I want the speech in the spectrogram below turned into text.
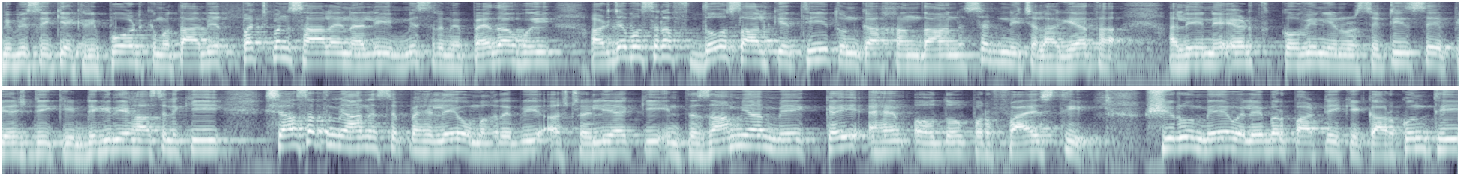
बीबीसी की एक रिपोर्ट के मुताबिक पचपन साल एन अली मिस्र में पैदा हुई और जब वो सिर्फ़ दो साल की थी तो उनका ख़ानदान सिडनी चला गया था। अली ने एर्थ कोविन यूनिवर्सिटी से पी एच डी की डिग्री हासिल की। सियासत में आने से पहले वो मगरबी ऑस्ट्रेलिया की इंतज़ामिया में कई अहम अहदों पर फायज थी। शुरू में वो लेबर पार्टी की कारकुन थी,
